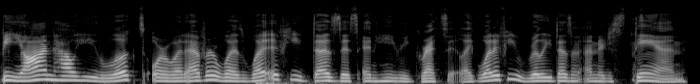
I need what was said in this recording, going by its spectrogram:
beyond how he looked or whatever was what if he does this and he regrets it? Like what if he really doesn't understand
